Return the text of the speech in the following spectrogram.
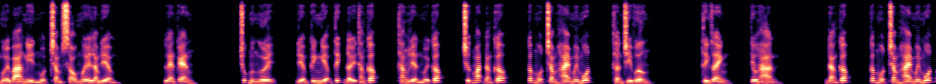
13.165 điểm. Len Ken. Chúc mừng ngươi, điểm kinh nghiệm tích đầy thăng cấp, thăng liền 10 cấp, trước mắt đẳng cấp, cấp 121, thần chi vương. Thính danh, tiêu hàn. Đẳng cấp, cấp 121,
